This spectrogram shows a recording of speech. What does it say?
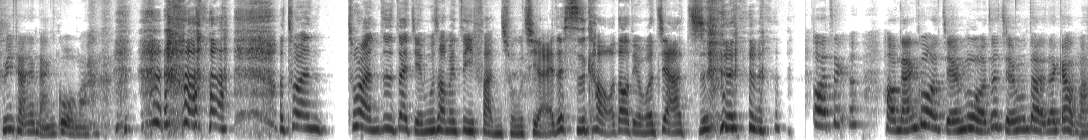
Rita 在难过吗？我突然突然就是在节目上面自己反刍起来，在思考我到底有没有价值。哇，这个好难过的节目哦！这节目到底在干嘛？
